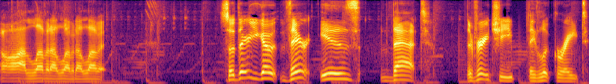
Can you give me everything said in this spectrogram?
Oh, I love it. I love it. I love it. So there you go. There is that. They're very cheap. They look great.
